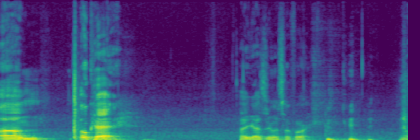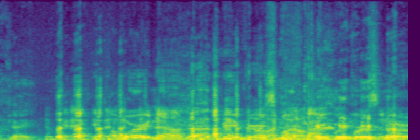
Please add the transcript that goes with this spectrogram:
Um, okay. How you guys doing so far? Okay. Okay. I'm worried now. Do I have to be a very smart comic book person or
